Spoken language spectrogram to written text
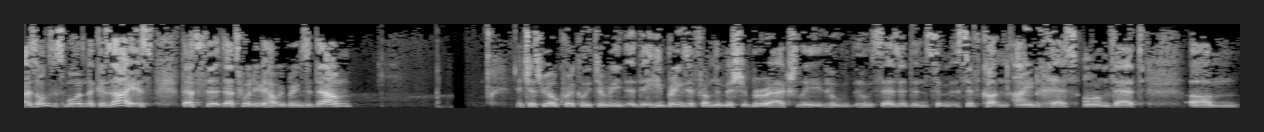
as long as it's more than the kazayas, that's the, that's what he, how he brings it down. And just real quickly to read, he brings it from the Mishna Berura actually, who who says it in Sifkat and Ein Ches on that. Um,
